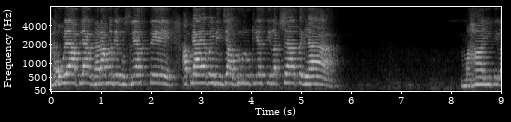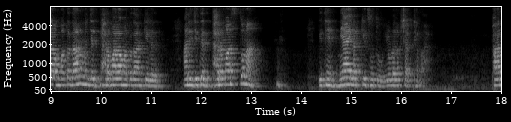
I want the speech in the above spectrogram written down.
ढवळ्या आपल्या घरामध्ये घुसले असते. आपल्या आया बहिणींची आबरू लुटली असती. लक्षात घ्या. महायुतीला मतदान म्हणजे धर्माला मतदान केलं. आणि जिथे धर्म असतो ना तिथे न्याय नक्कीच होतो. एवढं लक्षात ठेवा. फार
